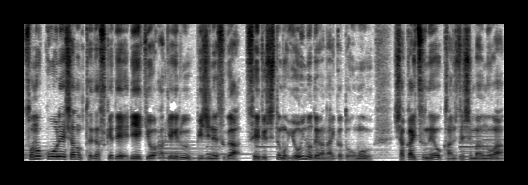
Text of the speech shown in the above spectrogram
その高齢者の手助けで利益を上げるビジネスが成立しても良いのではないかと思う社会通念を感じてしまうのは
